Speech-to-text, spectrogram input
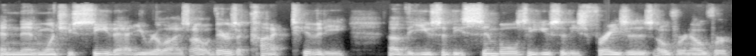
And then once you see that, you realize, oh, there's a connectivity of the use of these symbols, the use of these phrases over and over.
